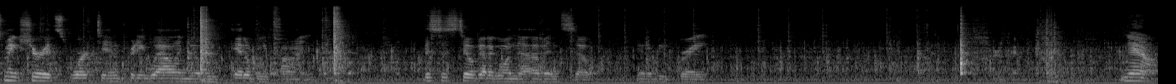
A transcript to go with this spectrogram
Just make sure it's worked in pretty well and you'll be, it'll be fine. This is still gotta go in the oven, so it'll be great. Now,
